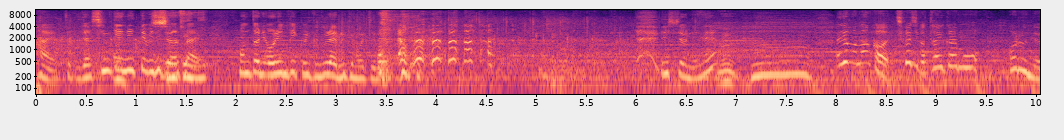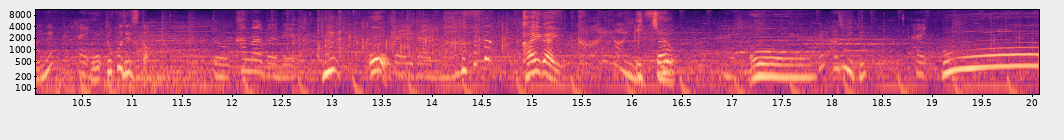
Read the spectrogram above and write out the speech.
はい。ちょっとじゃあ真剣に言ってみてください。真剣に。本当にオリンピック行くぐらいの気持ちで。一緒にね。うん。うん。えでもなんか近々大会もあるんだよね。はい、どこですか？とカナダでお！大会があります。海外。海外行っちゃう？はおー。え初めて？い、はい、おお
